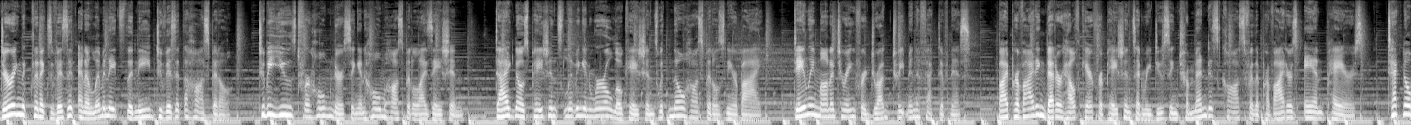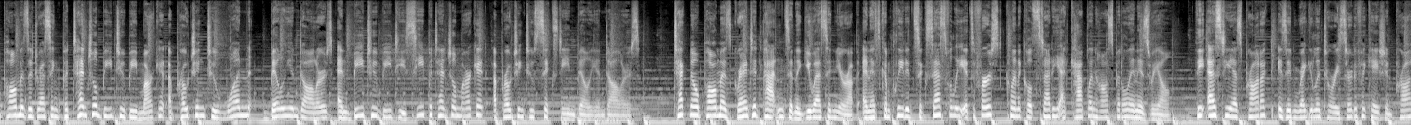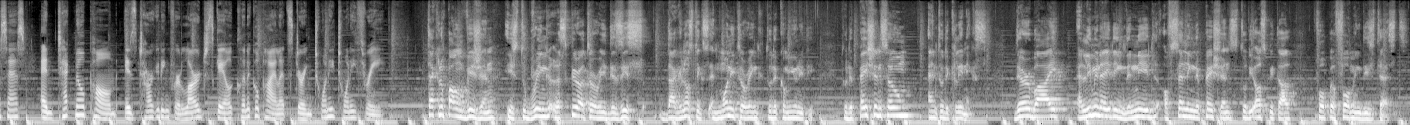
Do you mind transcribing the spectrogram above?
during the clinic's visit and eliminates the need to visit the hospital. To be used for home nursing and home hospitalization. Diagnose patients living in rural locations with no hospitals nearby. Daily monitoring for drug treatment effectiveness. By providing better healthcare for patients and reducing tremendous costs for the providers and payers, Technopulm is addressing potential B2B market approaching to $1 billion and B2BTC potential market approaching to $16 billion. Technopulm has granted patents in the US and Europe and has completed successfully its first clinical study at Kaplan Hospital in Israel. The STS product is in regulatory certification process and Technopulm is targeting for large-scale clinical pilots during 2023. Technopulm vision is to bring respiratory disease diagnostics and monitoring to the community, to the patient's home and to the clinics, thereby eliminating the need of sending the patients to the hospital for performing these tests.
